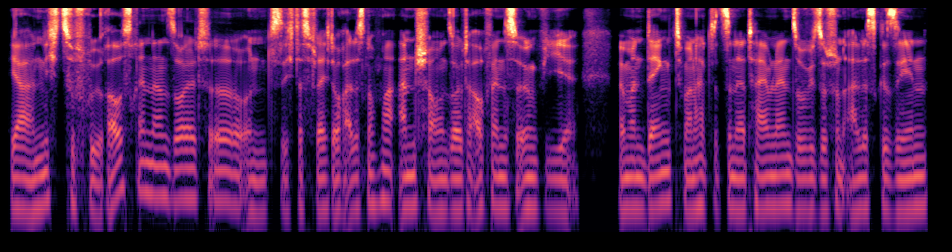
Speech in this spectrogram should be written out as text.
ja nicht zu früh rausrendern sollte und sich das vielleicht auch alles nochmal anschauen sollte, auch wenn es irgendwie, wenn man denkt, man hat jetzt in der Timeline sowieso schon alles gesehen,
